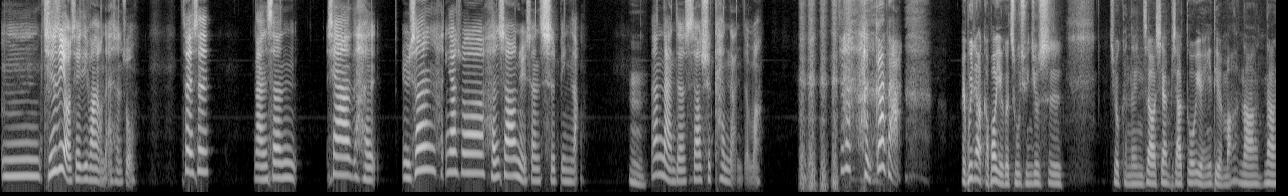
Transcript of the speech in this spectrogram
嗯，其实有些地方有男生做，这也是男生现在很女生应该说很少女生吃槟榔，嗯，那男的是要去看男的吗？这很怪吧？也不一定啊，搞不好有个族群就是，就可能你知道现在比较多元一点嘛。那那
